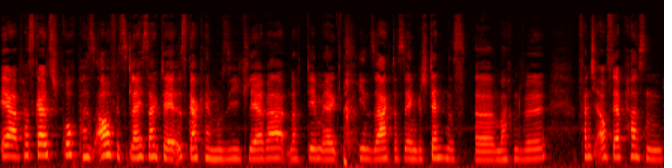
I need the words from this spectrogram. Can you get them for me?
Ja, Pascals Spruch, pass auf, jetzt gleich sagt er, er ist gar kein Musiklehrer, nachdem er ihn sagt, dass er ein Geständnis äh, machen will, fand ich auch sehr passend,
